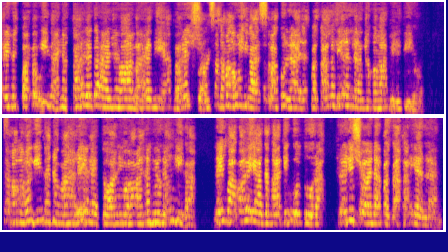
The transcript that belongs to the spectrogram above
ay nagpapakita ng kahalagahan ng mga barangay at variasyon sa mga wika sa pagkulad at pagkakakilanlan ng mga Pilipino. Sa mga magitan ng mga dialekto at mga panahon ng wika na ipapahayag ang ating kultura, tradisyon at pagkakakilanlan.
